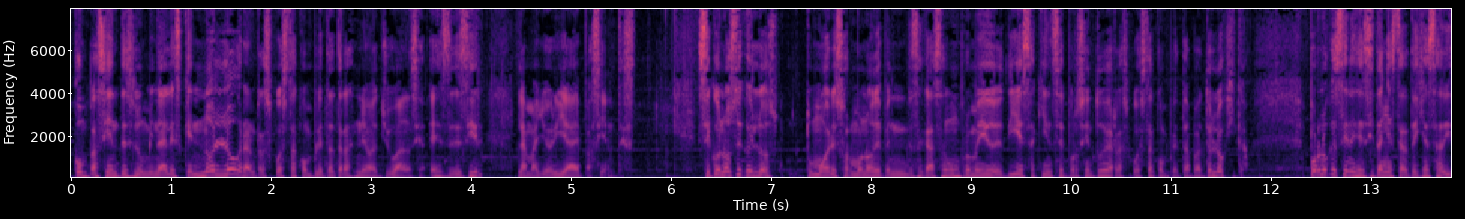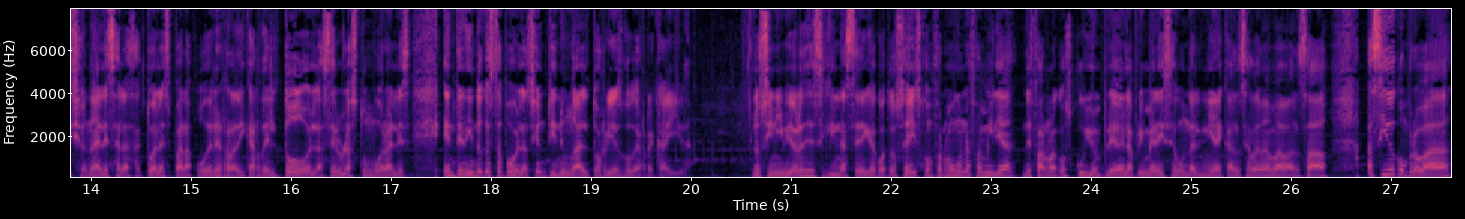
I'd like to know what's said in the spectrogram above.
con pacientes luminales que no logran respuesta completa tras neoadyuvancia, es decir, la mayoría de pacientes. Se conoce que los tumores hormonodependientes alcanzan un promedio de 10 a 15% de respuesta completa patológica, por lo que se necesitan estrategias adicionales a las actuales para poder erradicar del todo las células tumorales, entendiendo que esta población tiene un alto riesgo de recaída. Los inhibidores de ciclina CDK4-6 conforman una familia de fármacos cuyo empleo en la primera y segunda línea de cáncer de mama avanzado ha sido comprobada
